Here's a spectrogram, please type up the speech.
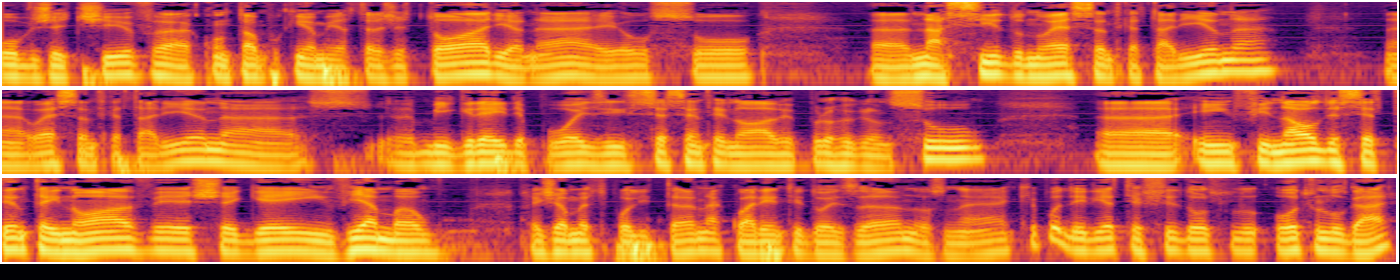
objetiva, contar um pouquinho a minha trajetória. Né? Eu sou uh, nascido no Oeste Santa Catarina, né? Oeste Santa Catarina, migrei depois em 69 para o Rio Grande do Sul. Uh, em final de 79, cheguei em Viamão, região metropolitana, há 42 anos, né? que poderia ter sido outro, outro lugar,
